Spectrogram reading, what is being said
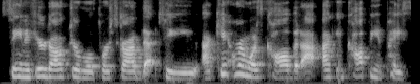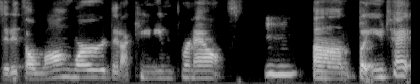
seeing if your doctor will prescribe that to you. I can't remember what it's called, but I, I can copy and paste it. It's a long word that I can't even pronounce. Mhm. Um, but you take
